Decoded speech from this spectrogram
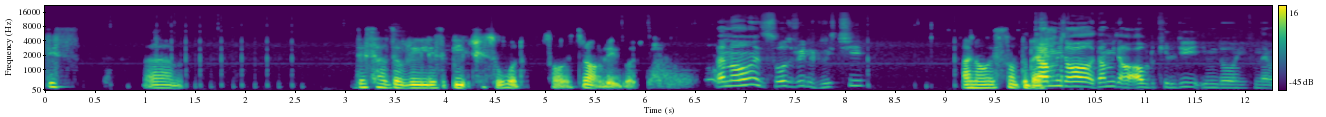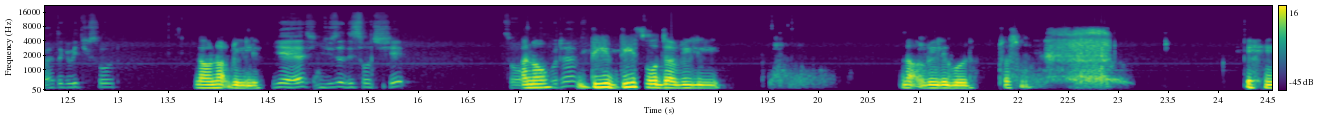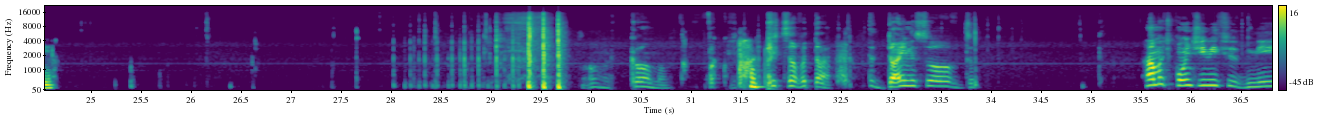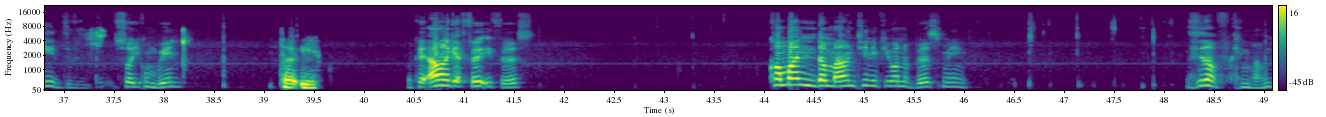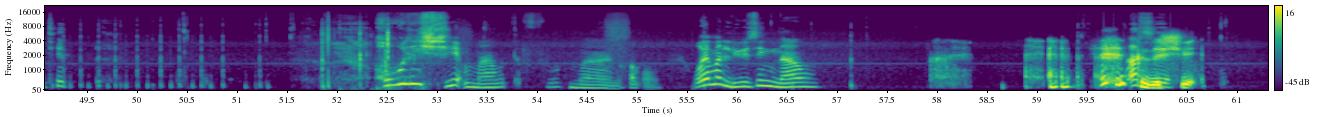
this um this has a really glitchy sword, so it's not really good. I know it was really glitchy. I know it's not the best. That means, I, that means I, would kill you even though you've never had a glitchy sword. No, not really. Yes, you said this was shit. So I know these these swords are really not really good. Trust me. Hehe. Oh my god, man. Fuck with Fuck. with the, with the dinosaur. The... How much points you need to need so you can win? Thirty. Okay, I wanna get 30 first. Come on the mountain if you wanna verse me. This is a fucking mountain. Holy shit, man. What the fuck, man? Come on. Why am I losing now? Because of shit.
